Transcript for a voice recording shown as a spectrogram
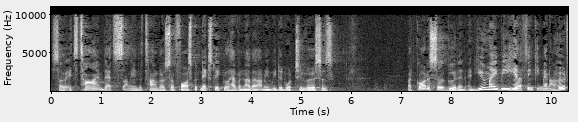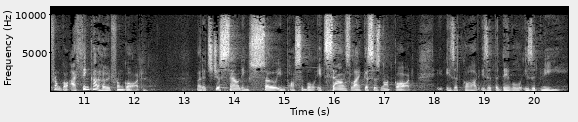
So it's time. That's, I mean, the time goes so fast. But next week we'll have another. I mean, we did what, two verses? But God is so good. And, and you may be here thinking, man, I heard from God. I think I heard from God. But it's just sounding so impossible. It sounds like this is not God. Is it God? Is it the devil? Is it me?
